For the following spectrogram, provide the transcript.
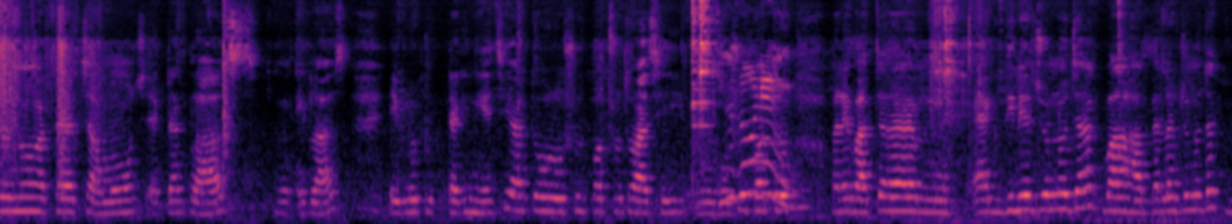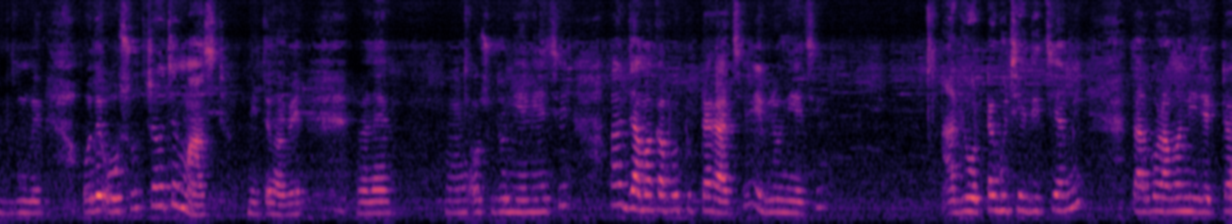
জন্য একটা চামচ, একটা গ্লাস গ্লাস এগুলো টুকটাকি নিয়েছি। আর তো ওর ওষুধপত্র তো আছেই। ওষুধপত্র মানে বাচ্চারা একদিনের জন্য যাক বা হাফ বেলার জন্য যাক ওদের ওষুধটা হচ্ছে মাস্ট নিতে হবে। মানে ওষুধও নিয়ে নিয়েছি। আর জামা কাপড় টুকটাক আছে, এগুলো নিয়েছি। আগে ওরটা গুছিয়ে দিচ্ছি আমি। তারপর আমার নিজেরটা,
